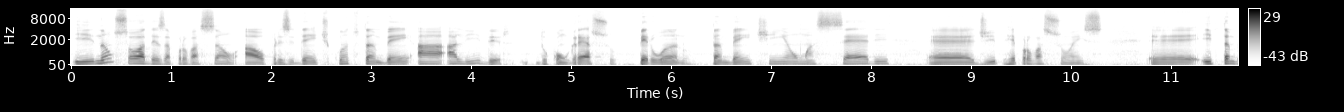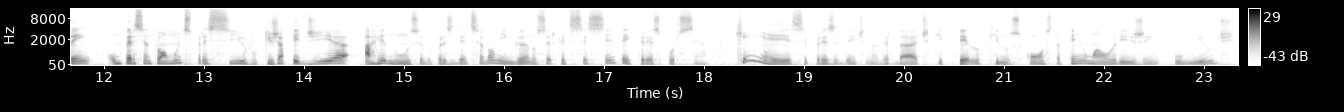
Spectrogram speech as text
E não só a desaprovação ao presidente, quanto também a, a líder do Congresso peruano também tinha uma série eh, de reprovações. É, e também um percentual muito expressivo que já pedia a renúncia do presidente. Se eu não me engano, cerca de 63%. Quem é esse presidente, na verdade, que, pelo que nos consta, tem uma origem humilde,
